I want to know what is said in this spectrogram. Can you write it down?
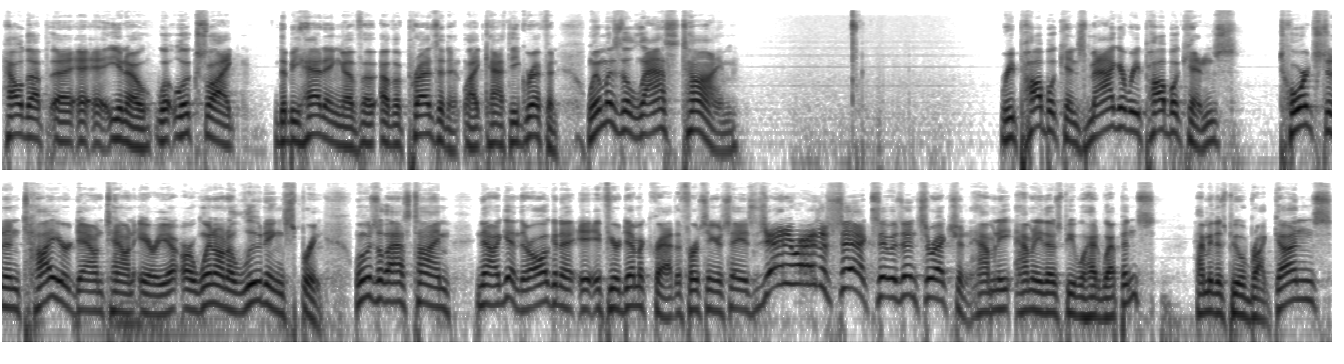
held up, uh, uh, you know, what looks like the beheading of a, of a president like Kathy Griffin? When was the last time Republicans, MAGA Republicans, torched an entire downtown area or went on a looting spree. When was the last time? Now, again, they're all going to, if you're a Democrat, the first thing you're going to say is January the 6th, it was insurrection. How many, how many of those people had weapons? How many of those people brought guns?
